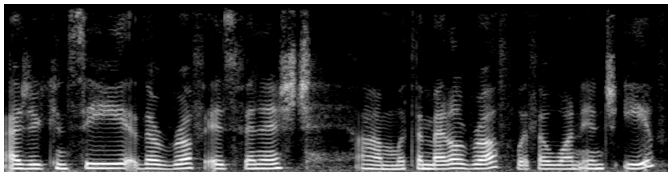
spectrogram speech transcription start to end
As you can see, the roof is finished um, with a metal roof with a one inch eave.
